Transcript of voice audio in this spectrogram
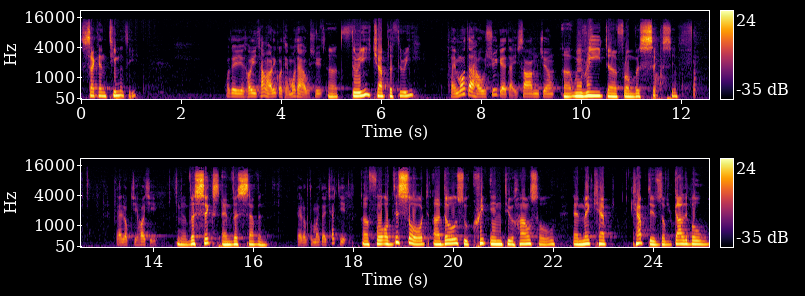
Second Timothy 我哋可以參考呢個提摩太後書 uh, three, chapter three. 提提摩太後書嘅第三章 Uh, we read uh, from verse 6. yeah. 第六節開始，Uh, verse 6 and verse 7. 第六同埋第七节。 Uh, For of this sort are those who creep into household and make cap- captives of gullible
